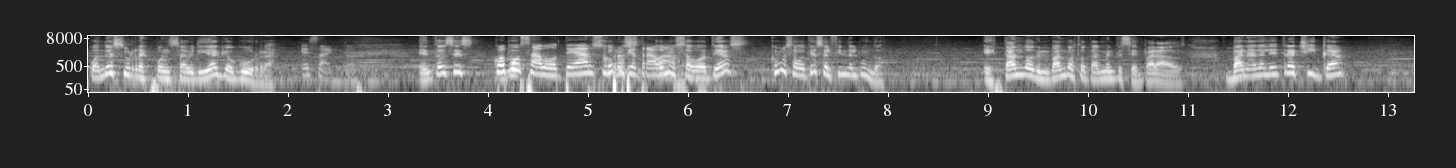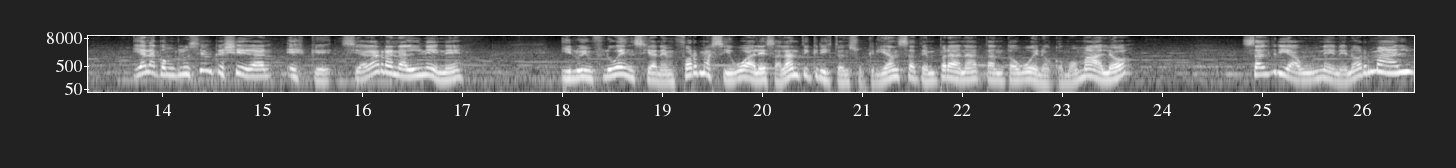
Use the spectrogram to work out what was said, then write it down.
cuando es su responsabilidad que ocurra. Exacto. Entonces. ¿Cómo vos- sabotear su ¿Cómo, propio trabajo? ¿Cómo saboteas? ¿Cómo saboteas el fin del mundo? Estando en bandos totalmente separados. Van a la letra chica y a la conclusión que llegan es que si agarran al nene y lo influencian en formas iguales al anticristo en su crianza temprana, tanto bueno como malo, saldría un nene normal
